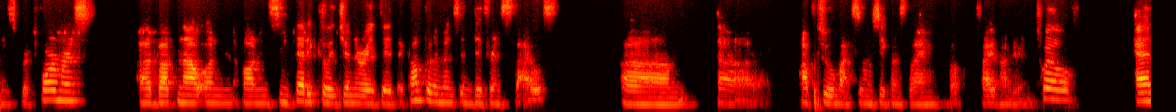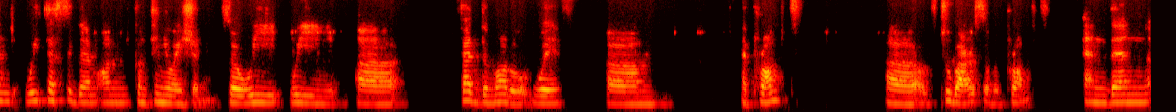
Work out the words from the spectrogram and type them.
these performers uh, but now on, on synthetically generated accompaniments in different styles, um, uh, up to maximum sequence length of 512. And we tested them on continuation. So we, we uh, fed the model with um, a prompt uh, of two bars of a prompt, and then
